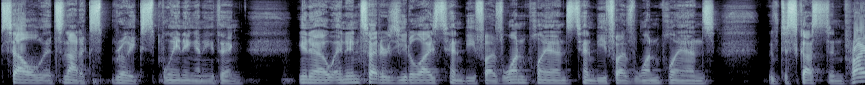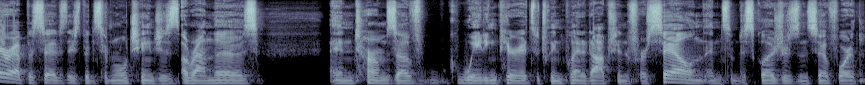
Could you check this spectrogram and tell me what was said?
sell. It's not ex- really explaining anything, you know. And insiders utilize 10b5-1 plans, 10b5-1 plans. We've discussed in prior episodes. There's been some rule changes around those in terms of waiting periods between plan adoption for sale and, and some disclosures and so forth.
